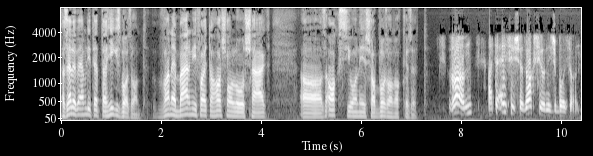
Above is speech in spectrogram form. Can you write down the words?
Az előbb említette a Higgs bozont. Van-e bármifajta hasonlóság az axion és a bozonok között? Van, hát ez is az axion is bozon.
